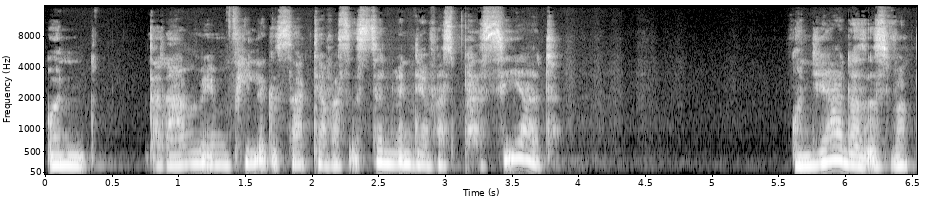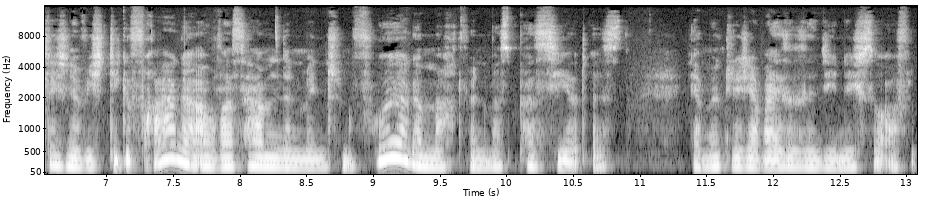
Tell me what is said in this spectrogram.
und dann haben eben viele gesagt, ja, was ist denn, wenn dir was passiert? Und ja, das ist wirklich eine wichtige Frage, aber was haben denn Menschen früher gemacht, wenn was passiert ist? Ja, möglicherweise sind die nicht so oft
